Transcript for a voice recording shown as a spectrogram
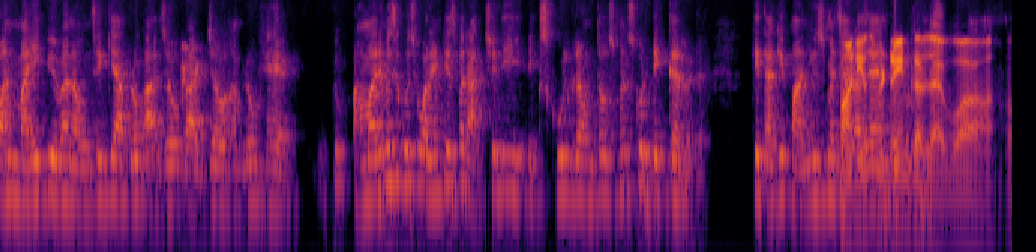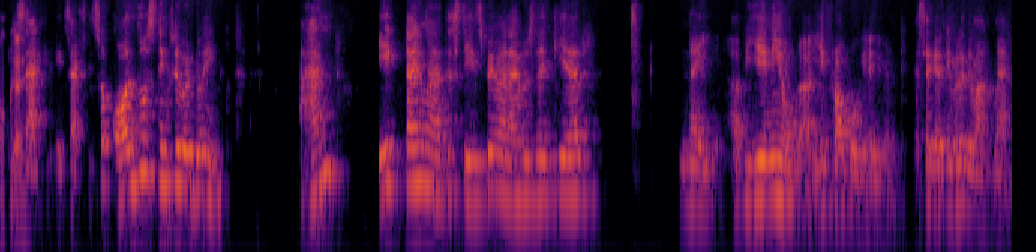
on mic we were announcing कि आप लोग आ जाओ बैठ जाओ हम लोग हैं। तो हमारे में से कुछ वॉलंटियर्स पर एक्चुअली एक स्कूल ग्राउंड था उसमें उसको डिग कर रहे थे। कि ताकि पानी उसमें पानी उसमें ड्रेन कर जाए। वाह okay exactly exactly so all those things we were doing and एक टाइम आया था स्टेज पे व्हेन आई वाज लाइक यार नहीं अब ये नहीं होगा ये फ्लॉप हो गया इवेंट ऐसे करके मेरे दिमाग में आया।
